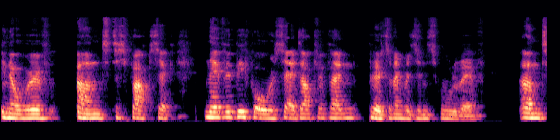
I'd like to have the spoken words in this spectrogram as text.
you know with and dyspraxic. Never before said that with any person I was in school with. And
